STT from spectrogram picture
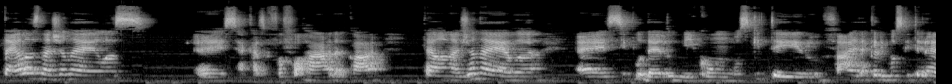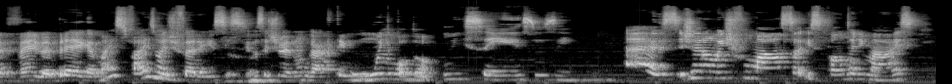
telas nas janelas, é, se a casa for forrada, claro. Tela na janela. é, se puder dormir com um mosquiteiro, faz. Aquele mosquiteiro é velho, é brega, mas faz uma diferença se você estiver num lugar que tem muito potó. Um incensozinho. É, geralmente fumaça espanta animais,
